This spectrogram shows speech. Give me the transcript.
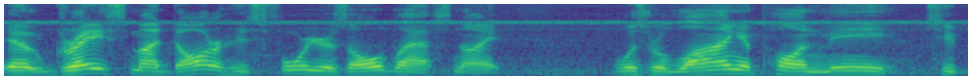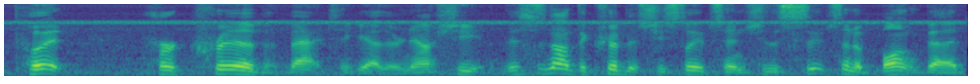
you know, Grace, my daughter, who's four years old last night, was relying upon me to put her crib back together. Now she this is not the crib that she sleeps in. She sleeps in a bunk bed,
